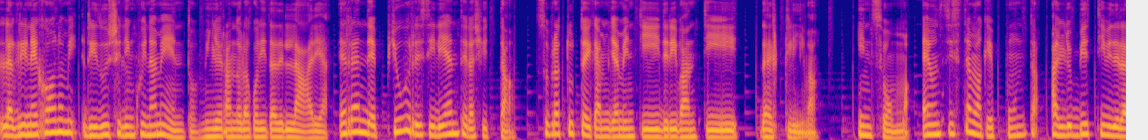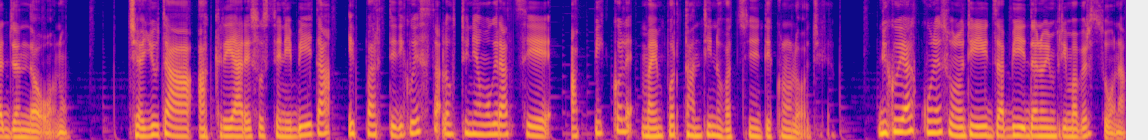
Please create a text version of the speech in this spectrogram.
la green economy riduce l'inquinamento, migliorando la qualità dell'aria e rende più resiliente la città, soprattutto ai cambiamenti derivanti dal clima. Insomma, è un sistema che punta agli obiettivi dell'agenda ONU. Ci aiuta a creare sostenibilità e parte di questa la otteniamo grazie a piccole ma importanti innovazioni tecnologiche, di cui alcune sono utilizzabili da noi in prima persona,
